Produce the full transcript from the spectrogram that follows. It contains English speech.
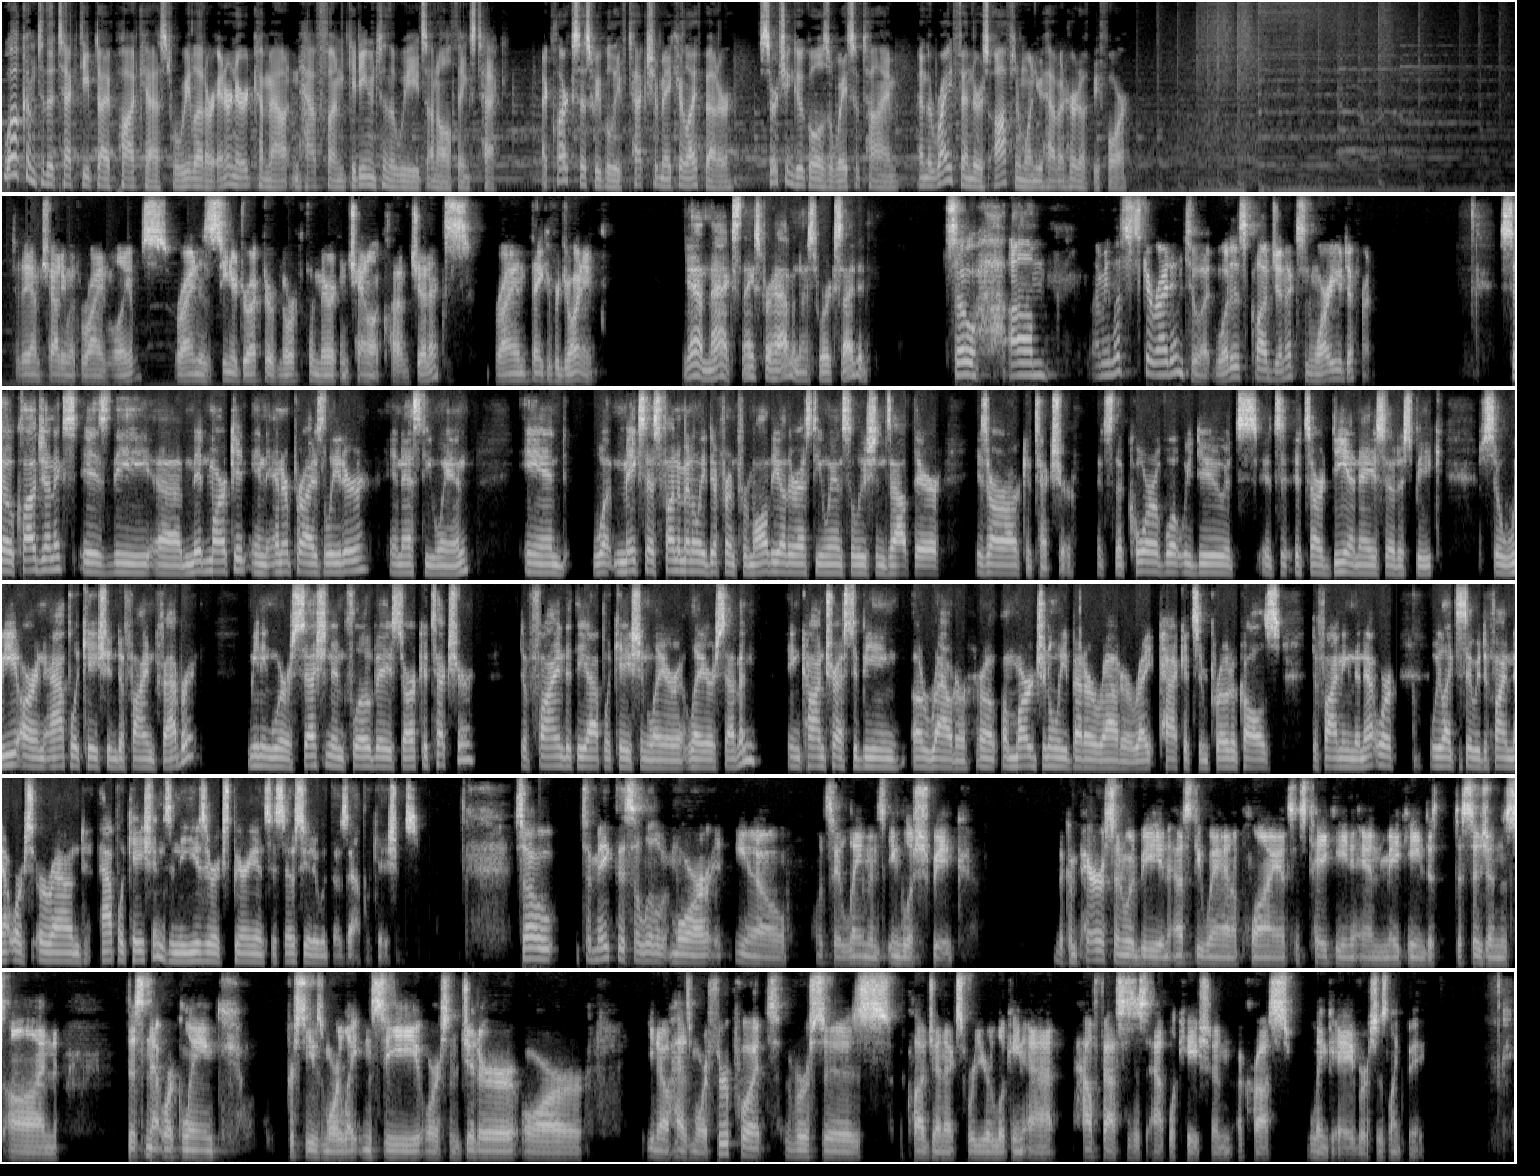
Welcome to the Tech Deep Dive podcast, where we let our inner nerd come out and have fun getting into the weeds on all things tech. At Clarksys, we believe tech should make your life better, searching Google is a waste of time, and the right vendor is often one you haven't heard of before. Today I'm chatting with Ryan Williams. Ryan is a Senior Director of North American Channel at CloudGenix. Ryan, thank you for joining. Yeah, Max, thanks for having us. We're excited. So, um, I mean, let's just get right into it. What is CloudGenix and why are you different? So, CloudGenix is the uh, mid market and enterprise leader in SD WAN. And what makes us fundamentally different from all the other SD WAN solutions out there is our architecture. It's the core of what we do. It's it's it's our DNA, so to speak. So we are an application defined fabric, meaning we're a session and flow based architecture defined at the application layer at layer seven, in contrast to being a router, a marginally better router, right? Packets and protocols defining the network. We like to say we define networks around applications and the user experience associated with those applications. So, to make this a little bit more, you know, let's say layman's English speak, the comparison would be an SD WAN appliance is taking and making de- decisions on this network link perceives more latency or some jitter or you know has more throughput versus CloudGenix where you're looking at how fast is this application across link A versus link B.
